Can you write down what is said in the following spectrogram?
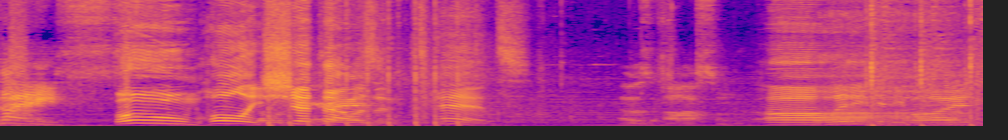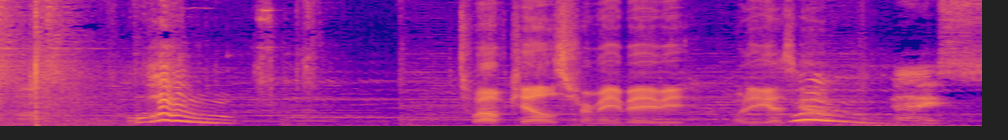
Nice. Boom! Holy Go, shit, that was intense. That was awesome. Oh. Litty kitty boys. Awesome. Woo! 12 kills for me, baby. What do you guys got? Nice.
